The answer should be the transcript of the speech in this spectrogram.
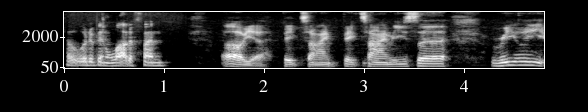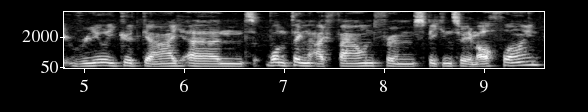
So it would have been a lot of fun. Oh yeah, big time, big time. He's a really, really good guy. And one thing that I found from speaking to him offline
